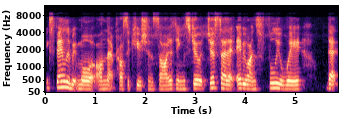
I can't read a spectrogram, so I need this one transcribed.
expand a little bit more on that prosecution side of things, Stuart, just so that everyone's fully aware that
